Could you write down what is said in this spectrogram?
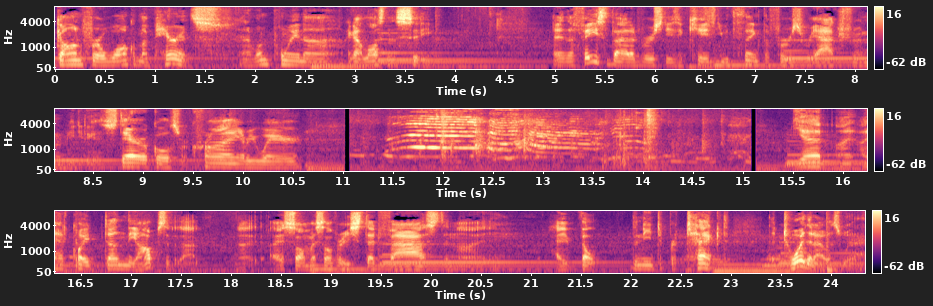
Gone for a walk with my parents, and at one point uh, I got lost in the city. And in the face of that adversity as a kid, you would think the first reaction would be to get hysterical, start crying everywhere. Yet I, I had quite done the opposite of that. I, I saw myself very steadfast, and I I felt the need to protect the toy that I was with.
